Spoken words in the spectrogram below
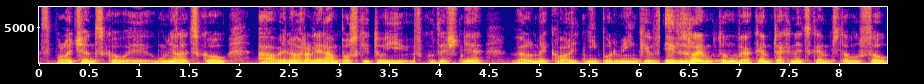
společenskou i uměleckou a Vinohrady nám poskytují skutečně velmi kvalitní podmínky i vzhledem k tomu, v jakém technickém stavu jsou,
